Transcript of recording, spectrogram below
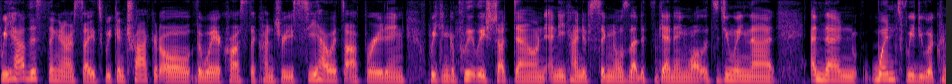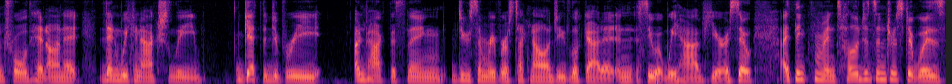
we have this thing in our sights. We can track it all the way across the country, see how it's operating. We can completely shut down any kind of signals that it's getting while it's doing that, and then once we do a controlled hit on it, then we can actually get the debris unpack this thing, do some reverse technology, look at it, and see what we have here. So I think from intelligence interest, it was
